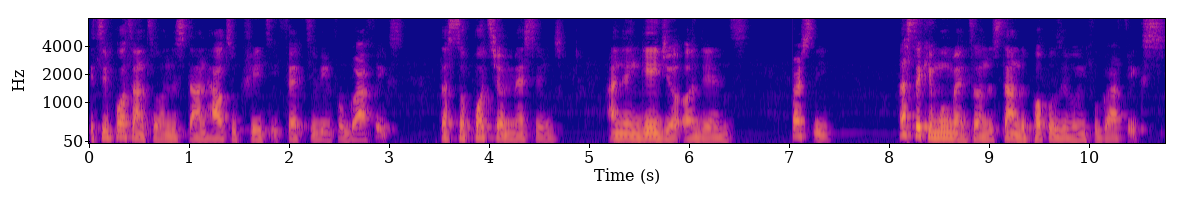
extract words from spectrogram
it's important to understand how to create effective infographics that support your message and engage your audience. Firstly, let's take a moment to understand the purpose of infographics.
